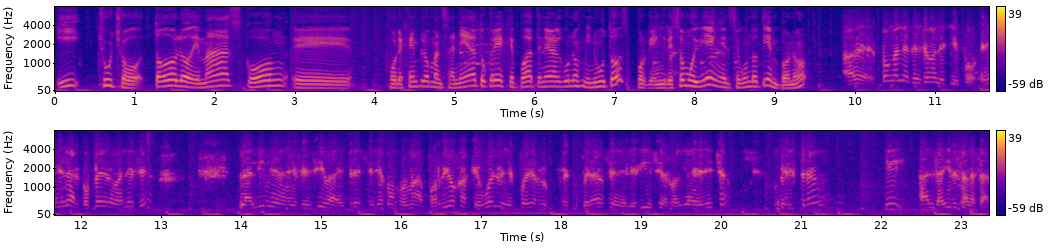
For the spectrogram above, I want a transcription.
Y Chucho, todo lo demás con, eh, por ejemplo, Manzanea, ¿tú crees que pueda tener algunos minutos? Porque ingresó muy bien en el segundo tiempo, ¿no? A ver, pónganle atención al equipo. En el arco, Pedro Galese. La línea defensiva de tres sería conformada por Riojas, que vuelve después de re- recuperarse del esguince de rodilla derecha, Beltrán y Aldair Salazar.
